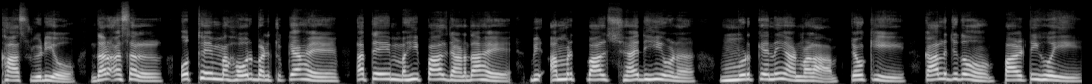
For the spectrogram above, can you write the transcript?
ਖਾਸ ਵੀਡੀਓ ਦਰਅਸਲ, ਉੱਥੇ ਮਾਹੌਲ ਬਣ ਚੁੱਕਿਆ ਹੈ ਅਤੇ ਮਹੀਪਾਲ ਜਾਣਦਾ ਹੈ ਵੀ ਅੰਮ੍ਰਿਤਪਾਲ ਸ਼ਾਇਦ ਹੀ ਹੁਣ ਮੁੜ ਕੇ ਨਹੀਂ ਆਉਣ ਵਾਲਾ। ਕਿਉਂਕਿ ਕੱਲ ਜਦੋਂ ਪਾਰਟੀ ਹੋਈ,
